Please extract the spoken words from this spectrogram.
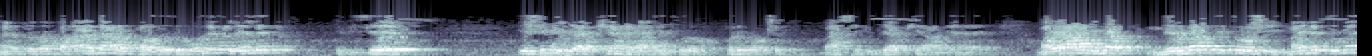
मैंने तुम्हें बनाया था आज फल दे दो, बोलेगा, ले लेगा। यदि इसी की व्याख्या है आगे, पूर्व पक्ष भाष्य की व्याख्या आगे है। मया निर्वर्तितोषी। मैंने तुम्हें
